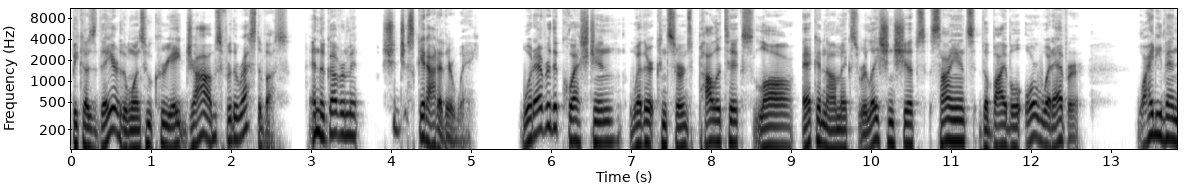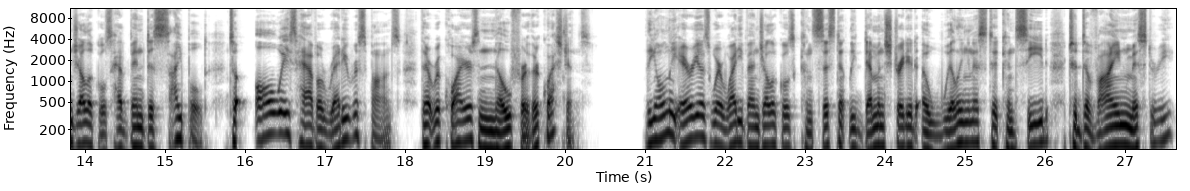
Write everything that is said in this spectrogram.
because they are the ones who create jobs for the rest of us. And the government should just get out of their way. Whatever the question, whether it concerns politics, law, economics, relationships, science, the Bible, or whatever, white evangelicals have been discipled to always have a ready response that requires no further questions. The only areas where white evangelicals consistently demonstrated a willingness to concede to divine mystery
